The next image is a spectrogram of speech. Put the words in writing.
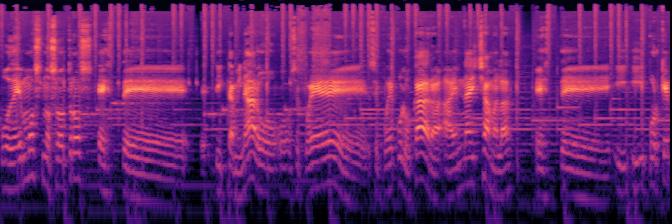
podemos nosotros este, dictaminar o, o se, puede, se puede colocar a, a M. Night Shyamalan este, y, y por qué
